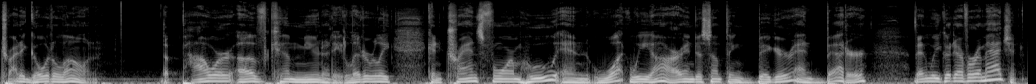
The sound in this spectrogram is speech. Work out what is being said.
try to go it alone. The power of community literally can transform who and what we are into something bigger and better than we could ever imagine.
